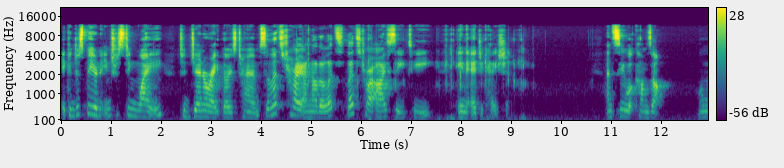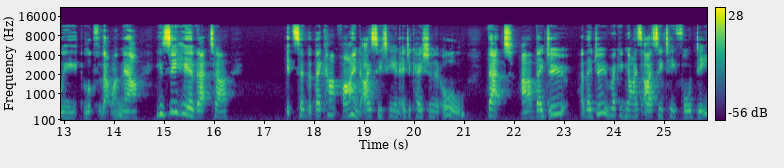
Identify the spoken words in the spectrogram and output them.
It can just be an interesting way to generate those terms. So let's try another. Let's let's try ICT in education and see what comes up when we look for that one. Now, you can see here that uh, it said that they can't find ICT in education at all, that uh, they do they do recognize ICT 4D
